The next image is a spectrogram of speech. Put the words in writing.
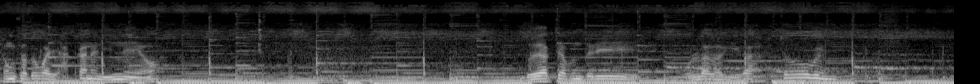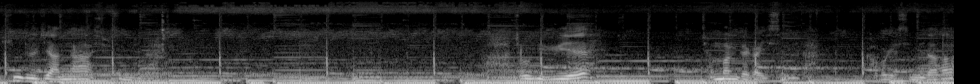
경사도가 약간은 있네요. 노약자분들이 올라가기가 조금 힘들지 않나 싶습니다. 아, 저기 위에 전망대가 있습니다. 가보겠습니다.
